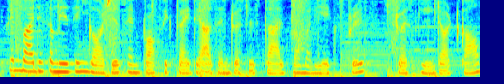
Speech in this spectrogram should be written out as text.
You can buy this amazing, gorgeous and perfect ideas and dresses style from AliExpress dresslily.com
